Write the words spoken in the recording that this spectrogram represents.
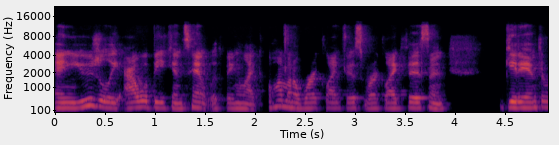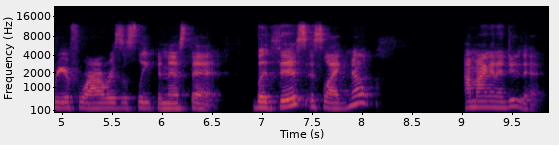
And usually I would be content with being like, oh, I'm going to work like this, work like this, and get in three or four hours of sleep, and that's that. But this is like, nope, I'm not going to do that.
